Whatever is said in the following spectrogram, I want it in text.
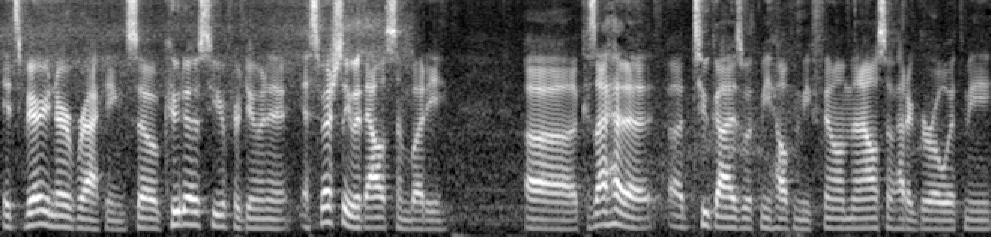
it's very nerve wracking. So kudos to you for doing it, especially without somebody. Because I had a, a two guys with me helping me film, and I also had a girl with me.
